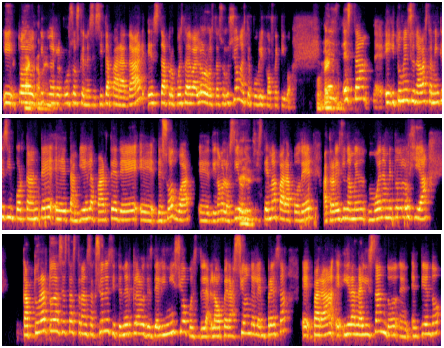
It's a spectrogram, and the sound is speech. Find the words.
y todo tipo de recursos que necesita para dar esta propuesta de valor o esta solución a este público objetivo. Esta, eh, y tú mencionabas también que es importante eh, también la parte de, eh, de software, digámoslo así, o de un sistema para poder a través de una buena metodología, capturar todas estas transacciones y tener claro desde el inicio pues la, operación de la empresa eh, para eh, ir analizando, entiendo,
